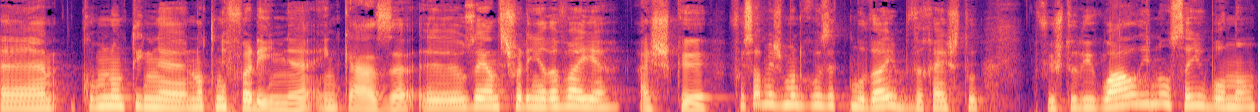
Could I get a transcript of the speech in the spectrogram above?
uh, como não tinha, não tinha farinha em casa, uh, usei antes farinha da aveia. Acho que foi só a mesma coisa que mudei, de resto fiz tudo igual e não sei, o bom não,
